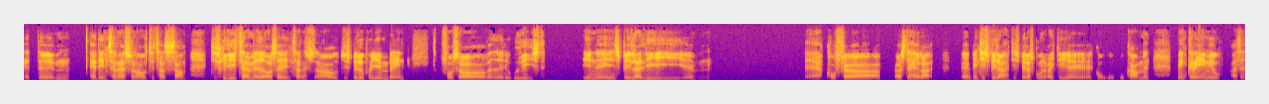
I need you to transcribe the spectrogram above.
at, øh, at International de tager sig sammen. De skal lige tage med også, at International de spiller på hjemmebane, for så, hvad hedder det, udvist en, øh, en spiller lige i øh, ja, kort før første halvleg. Øh, men de spiller, de spiller sgu en rigtig øh, god, god kamp. Men, men Grêmio, altså,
